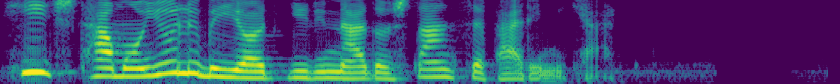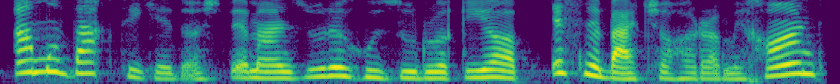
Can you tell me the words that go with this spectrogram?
هیچ تمایلی به یادگیری نداشتند سپری می کرد. اما وقتی که داشت به منظور حضور و قیاب اسم بچه ها را می‌خواند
